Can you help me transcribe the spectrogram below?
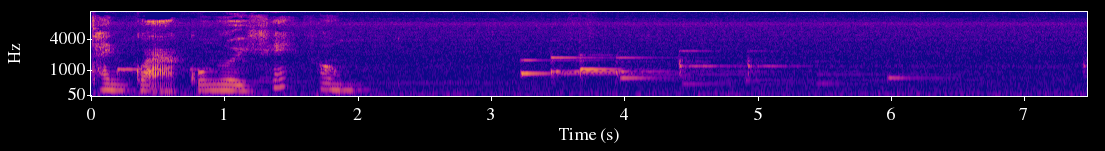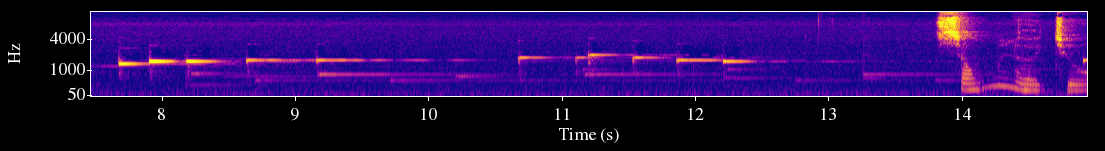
thành quả của người khác không? Sống lời Chúa.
